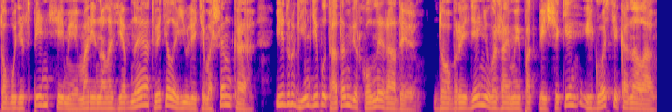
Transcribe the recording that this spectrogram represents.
Что будет с пенсиями, Марина Лазебная ответила Юлии Тимошенко и другим депутатам Верховной Рады. Добрый день, уважаемые подписчики и гости канала.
